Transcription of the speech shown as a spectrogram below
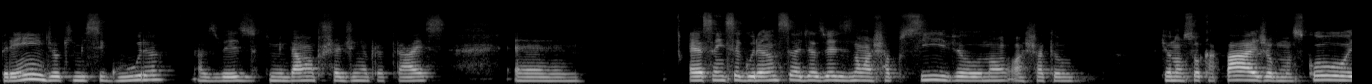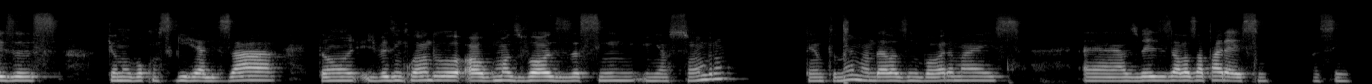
prende, o que me segura, às vezes, o que me dá uma puxadinha para trás, é essa insegurança de, às vezes, não achar possível, não achar que eu, que eu não sou capaz de algumas coisas, que eu não vou conseguir realizar. Então, de vez em quando, algumas vozes assim me assombram. Tento, né, mandá-las embora, mas é, às vezes elas aparecem, assim.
